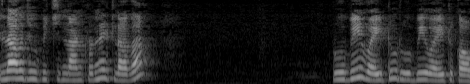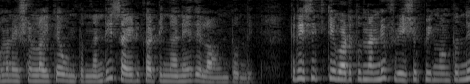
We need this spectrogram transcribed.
ఇందాక చూపించిన దాంట్లోనే ఇట్లాగా రూబీ వైట్ రూబీ వైట్ కాంబినేషన్లో అయితే ఉంటుందండి. సైడ్ కటింగ్ అనేది ఇలా ఉంటుంది. త్రీ సిక్స్టీ పడుతుందండి ఫ్రీ షిప్పింగ్ ఉంటుంది.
